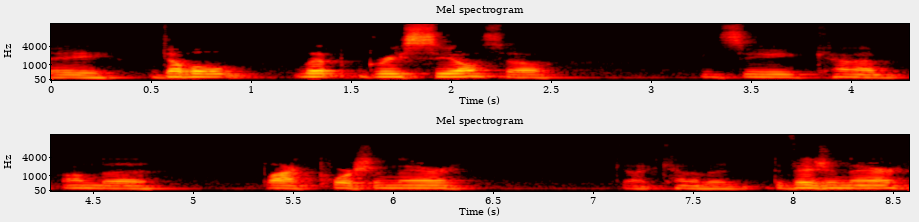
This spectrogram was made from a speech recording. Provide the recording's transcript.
a double lip grease seal. So you can see kind of on the black portion there, got kind of a division there.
